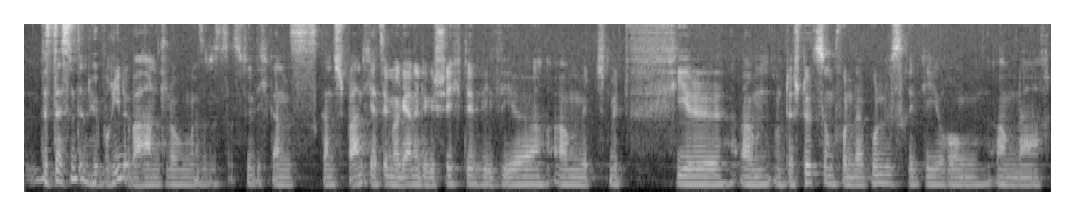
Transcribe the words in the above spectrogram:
Das, das sind dann hybride Behandlungen. Also das, das finde ich ganz, ganz spannend. Ich erzähle immer gerne die Geschichte, wie wir ähm, mit, mit viel ähm, Unterstützung von der Bundesregierung ähm, nach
